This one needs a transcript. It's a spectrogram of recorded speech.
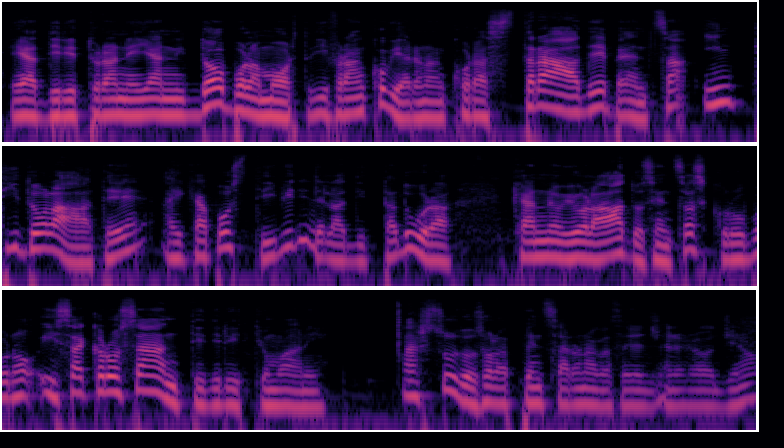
E addirittura negli anni dopo la morte di Franco vi erano ancora strade, pensa, intitolate ai capostipiti della dittatura, che hanno violato senza scrupolo i sacrosanti diritti umani. Assurdo solo a pensare a una cosa del genere oggi, no?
